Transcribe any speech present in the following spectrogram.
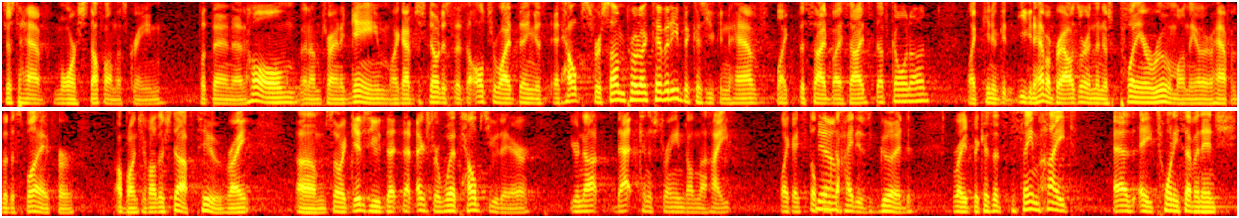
just to have more stuff on the screen. But then at home, and I'm trying to game, like I've just noticed that the ultra wide thing is it helps for some productivity because you can have like the side by side stuff going on. Like you know you can have a browser, and then there's plenty of room on the other half of the display for a bunch of other stuff too, right? Um, so it gives you that that extra width helps you there. You're not that constrained on the height. Like I still Yeah. think the height is good, right? Because it's the same height as a 27 inch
